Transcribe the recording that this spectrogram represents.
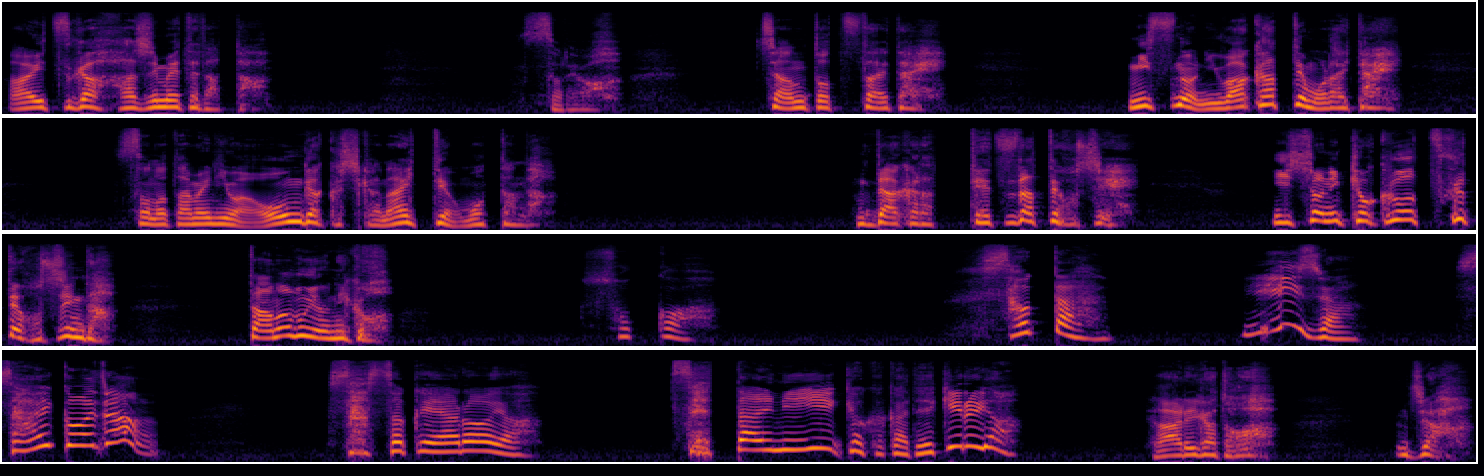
あいつが初めてだったそれをちゃんと伝えたい。ミスのに分かってもらいたい。そのためには音楽しかないって思ったんだ。だから手伝ってほしい。一緒に曲を作ってほしいんだ。頼むよニコ。そっか。そっか。いいじゃん。最高じゃん。早速やろうよ。絶対にいい曲ができるよ。ありがとう。じゃあ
